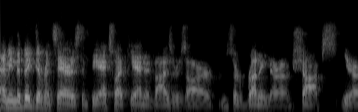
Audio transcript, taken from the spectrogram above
I mean, the big difference there is that the XYPN advisors are sort of running their own shops. You know,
